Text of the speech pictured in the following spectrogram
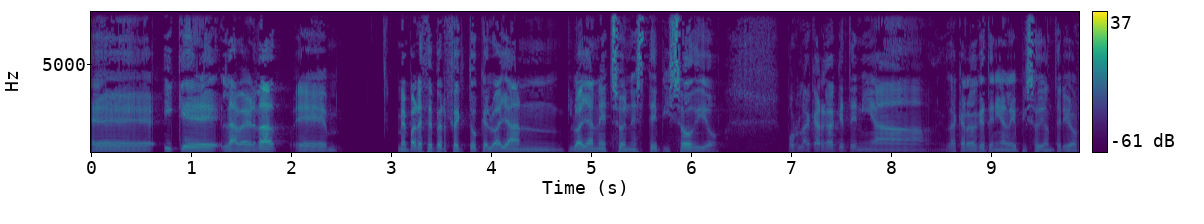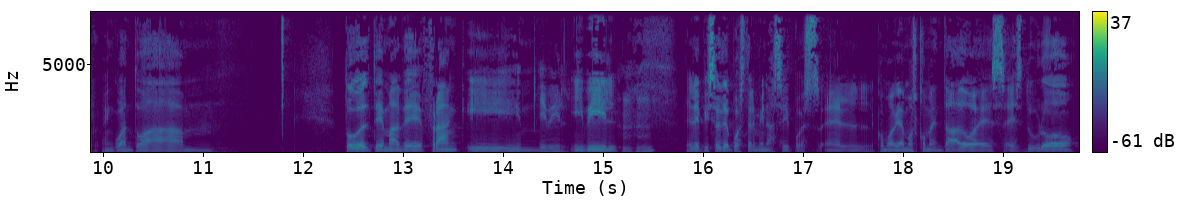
eh, y que la verdad eh, me parece perfecto que lo hayan, lo hayan hecho en este episodio por la carga que tenía la carga que tenía el episodio anterior en cuanto a mm, todo el tema de Frank y, Y Bill. El episodio pues termina así, pues el, como habíamos comentado es, es duro,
